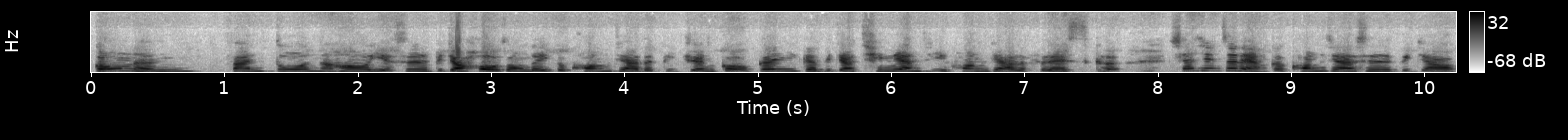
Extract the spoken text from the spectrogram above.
功能。繁多，然后也是比较厚重的一个框架的 Django，跟一个比较轻量级框架的 Flask，相信这两个框架是比较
